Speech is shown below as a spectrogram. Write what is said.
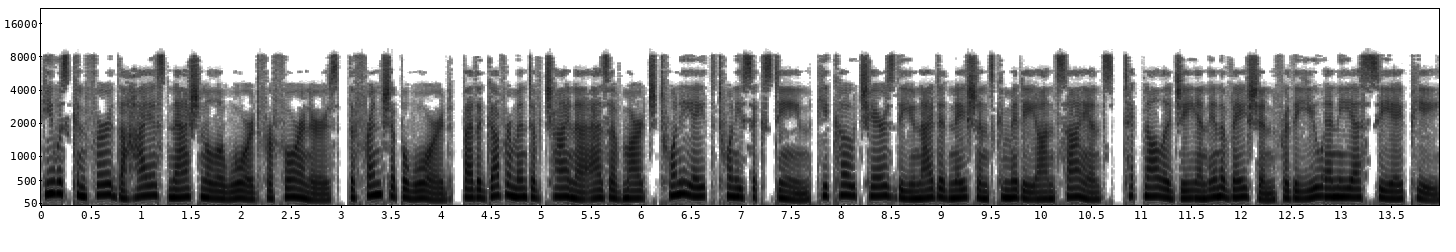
He was conferred the highest national award for foreigners, the Friendship Award, by the Government of China as of March 28, 2016. He co-chairs the United Nations Committee on Science, Technology and Innovation for the UNESCAP.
